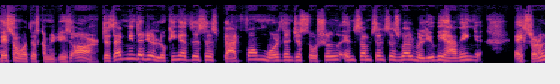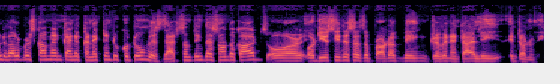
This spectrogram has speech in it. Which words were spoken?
based on what those communities are. Does that mean that you're looking at this as platform more than just social in some sense as well? Will you be having external developers come and kind of connect into Kutumb? Is that something that's on the cards, or or do you see this as a product being driven entirely internally?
